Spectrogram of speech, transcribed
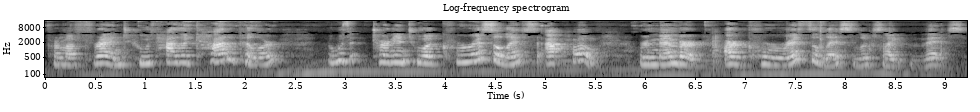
from a friend who has a caterpillar who was turned into a chrysalis at home. Remember, our chrysalis looks like this.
